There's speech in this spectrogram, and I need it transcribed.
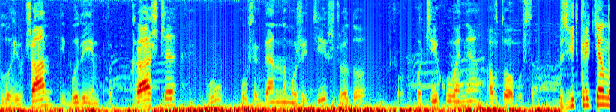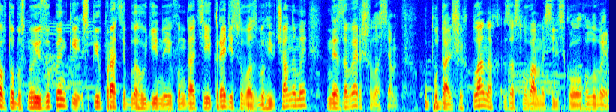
лугівчан і буде їм краще у повсякденному житті щодо очікування автобуса. З відкриттям автобусної зупинки співпраця благодійної фундації Кредісова з лугівчанами не завершилася. У подальших планах, за словами сільського голови,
